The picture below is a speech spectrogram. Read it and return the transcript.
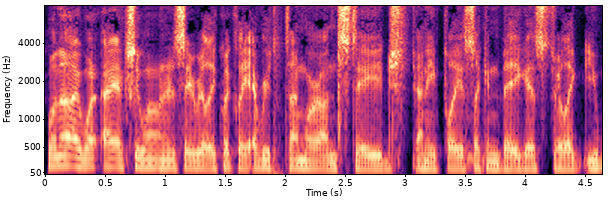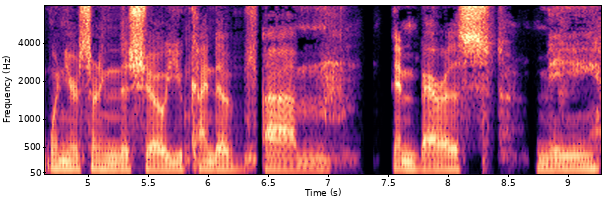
Well, no, I, I actually wanted to say really quickly. Every time we're on stage, any place like in Vegas or like you, when you're starting the show, you kind of um, embarrass me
